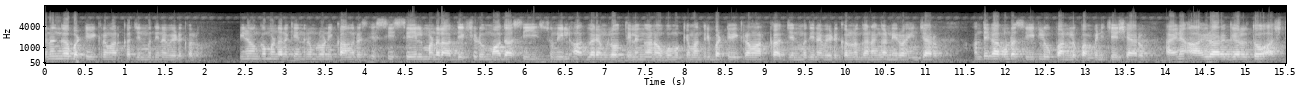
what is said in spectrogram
ఘనంగా బట్టి విక్రమార్క జన్మదిన వేడుకలు. వినవంక మండల కేంద్రంలోని కాంగ్రెస్ ఎస్సీ సేల్ మండల అధ్యక్షుడు మాదాసి సునీల్ ఆధ్వర్యంలో తెలంగాణ ఉప ముఖ్యమంత్రి బట్టి విక్రమార్క జన్మదిన వేడుకలను ఘనంగా నిర్వహించారు. అంతేకాకుండా స్వీట్లు పండ్లు పంపిణీ చేశారు. ఆయన ఆయురారోగ్యాలతో అష్ట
